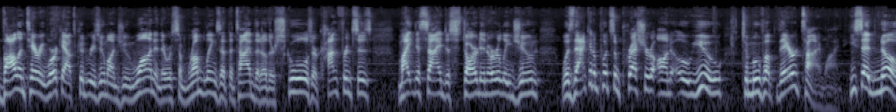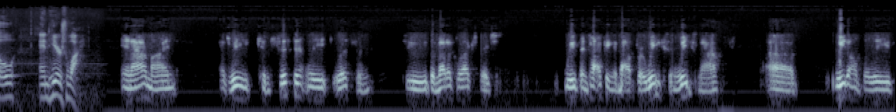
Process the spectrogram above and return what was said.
voluntary workouts could resume on June 1, and there were some rumblings at the time that other schools or conferences might decide to start in early June. Was that going to put some pressure on OU to move up their timeline? He said no, and here's why. In our mind, as we consistently listen to the medical experts we've been talking about for weeks and weeks now, uh, we don't believe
